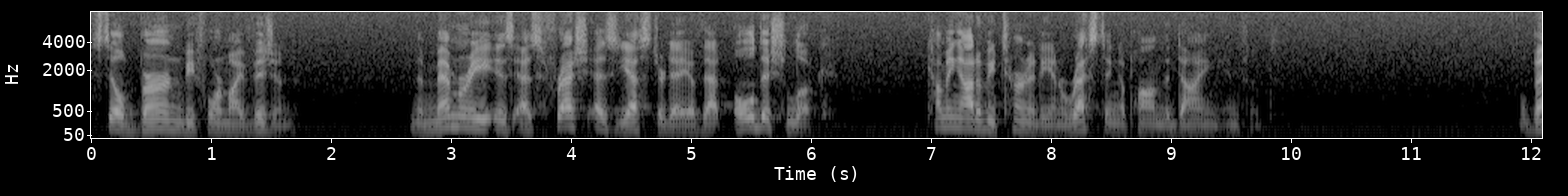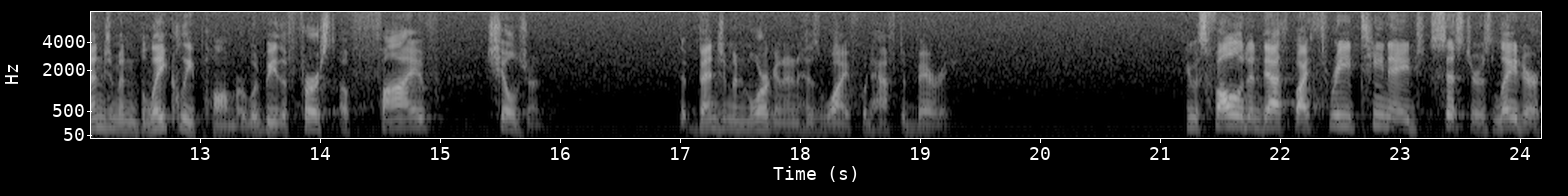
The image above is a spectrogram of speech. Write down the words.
still burn before my vision. The memory is as fresh as yesterday of that oldish look coming out of eternity and resting upon the dying infant. Well, Benjamin Blakely Palmer would be the first of five children that Benjamin Morgan and his wife would have to bury. He was followed in death by three teenage sisters later,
